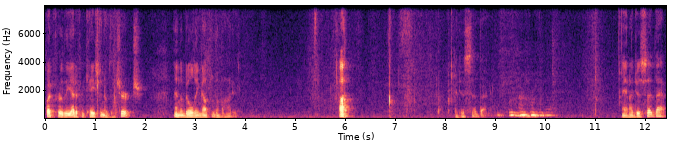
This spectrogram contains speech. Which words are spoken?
but for the edification of the church and the building up of the body. Ah, I just said that. And I just said that.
